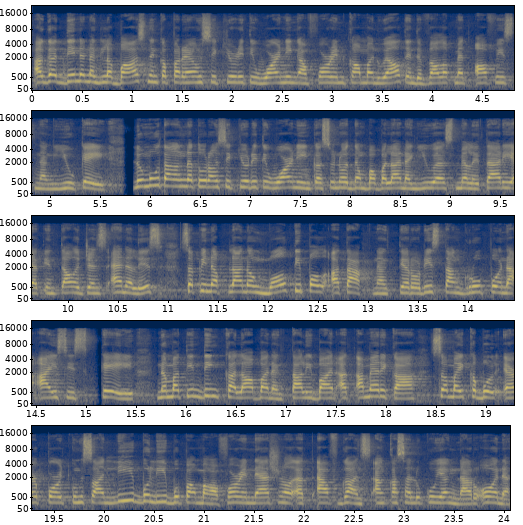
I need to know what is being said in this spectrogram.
Agad din na naglabas ng kaparehong security warning ang Foreign Commonwealth and Development Office ng UK. Lumutang ang naturang security warning kasunod ng babala ng US military at intelligence analysts sa pinaplanong multiple attack ng teroristang grupo na ISIS-K na matinding kalaban ng Taliban at Amerika sa may Kabul Airport kung saan libo-libo pang mga foreign national at Afghans ang kasalukuyang naroon.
